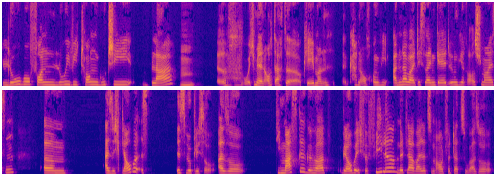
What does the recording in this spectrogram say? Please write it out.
Logo von Louis Vuitton, Gucci, bla. Mhm. Äh, wo ich mir dann auch dachte, okay, man kann auch irgendwie anderweitig sein Geld irgendwie rausschmeißen. Ähm, also ich glaube, es ist wirklich so. Also die Maske gehört, glaube ich, für viele mittlerweile zum Outfit dazu. Also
